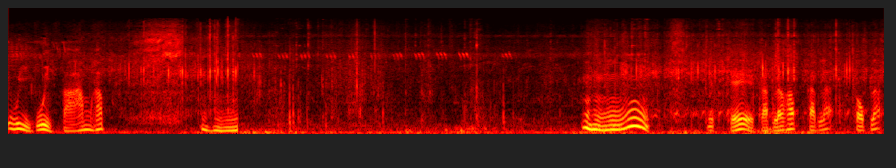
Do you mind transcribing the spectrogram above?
อุ้ยอุ้ยตามครับอือหืออือหือโอเคกัดแล้วครับ กัดแล้วตบแล้ว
